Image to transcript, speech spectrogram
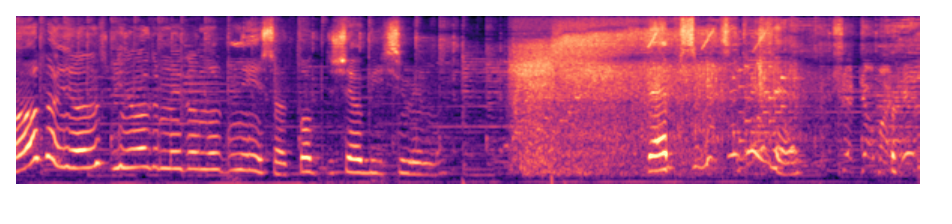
Sen yalnız benim adım meydanı neyse tot dışarı bir isimim var. Hepsi bitirince. Check out my head.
